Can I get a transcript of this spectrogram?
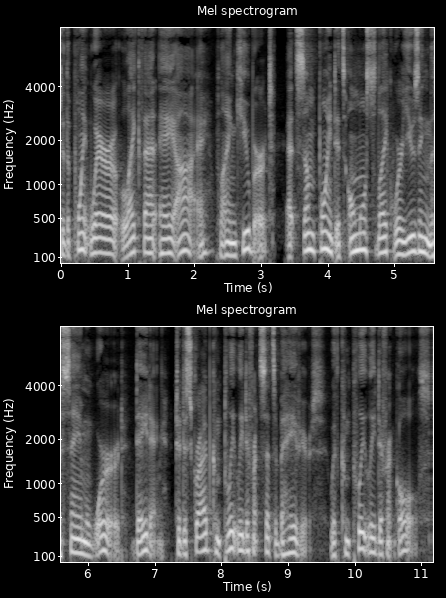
To the point where, like that AI playing Q*bert, at some point it's almost like we're using the same word, dating, to describe completely different sets of behaviors with completely different goals,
